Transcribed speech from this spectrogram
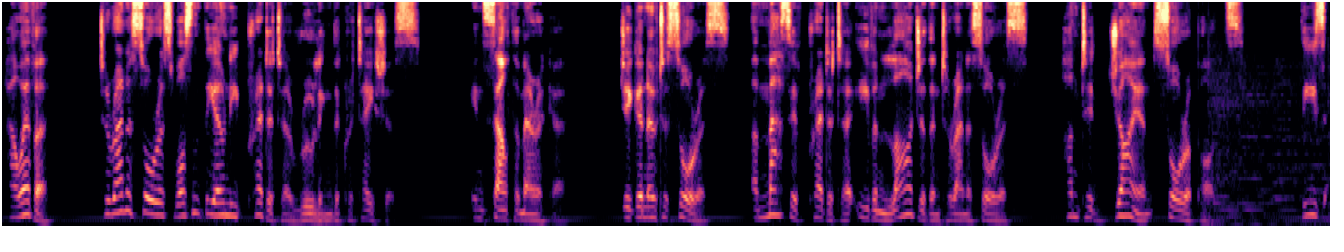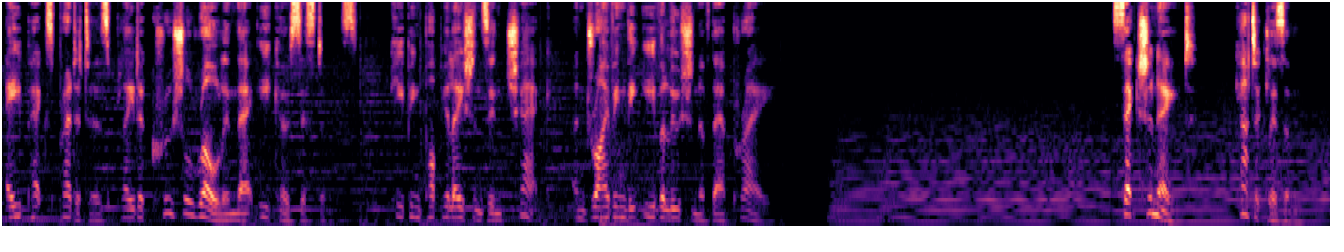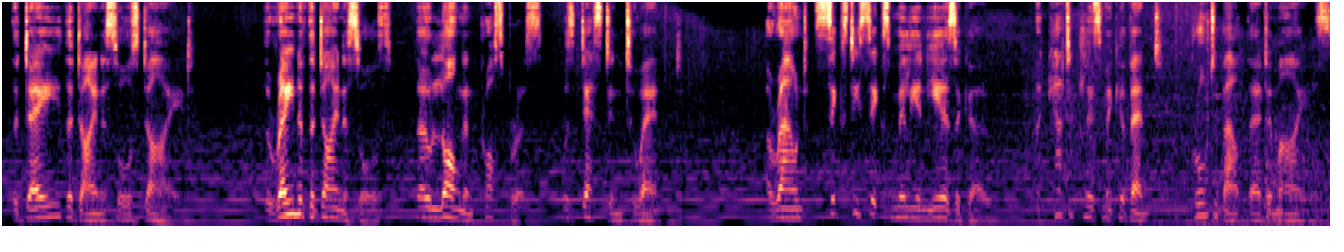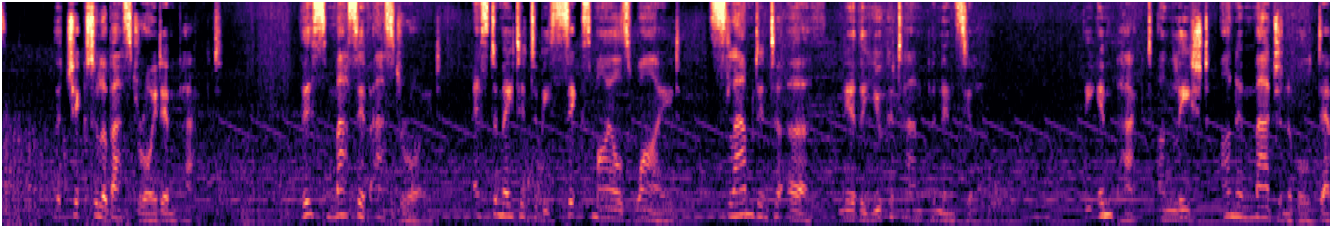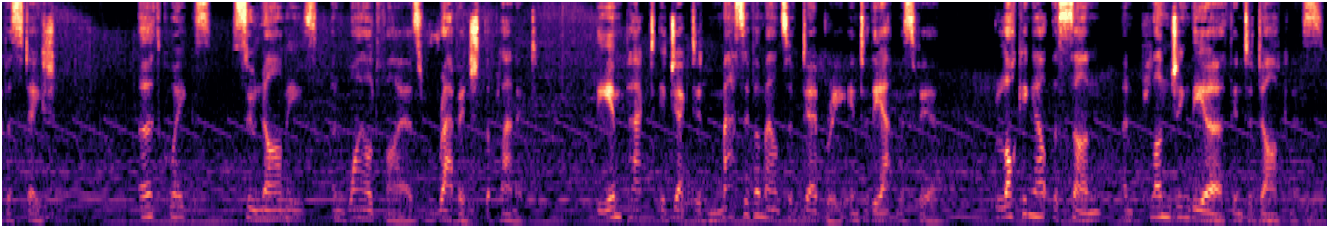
However, Tyrannosaurus wasn't the only predator ruling the Cretaceous. In South America, Giganotosaurus, a massive predator even larger than Tyrannosaurus, hunted giant sauropods. These apex predators played a crucial role in their ecosystems, keeping populations in check and driving the evolution of their prey. Section 8 Cataclysm The Day the Dinosaurs Died the reign of the dinosaurs, though long and prosperous, was destined to end. Around 66 million years ago, a cataclysmic event brought about their demise, the Chicxulub asteroid impact. This massive asteroid, estimated to be six miles wide, slammed into Earth near the Yucatan Peninsula. The impact unleashed unimaginable devastation. Earthquakes, tsunamis, and wildfires ravaged the planet. The impact ejected massive amounts of debris into the atmosphere, blocking out the sun and plunging the Earth into darkness.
